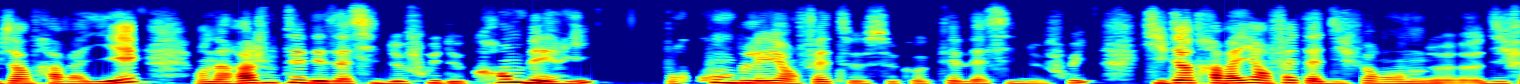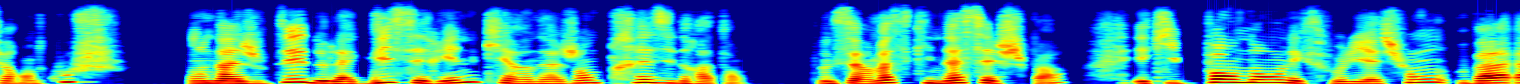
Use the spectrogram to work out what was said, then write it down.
bien travaillé. On a rajouté des acides de fruits de cranberry pour combler en fait, ce cocktail d'acides de fruits qui vient travailler en fait à différentes, différentes couches. On a ajouté de la glycérine qui est un agent très hydratant. Donc c'est un masque qui n'assèche pas et qui pendant l'exfoliation va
